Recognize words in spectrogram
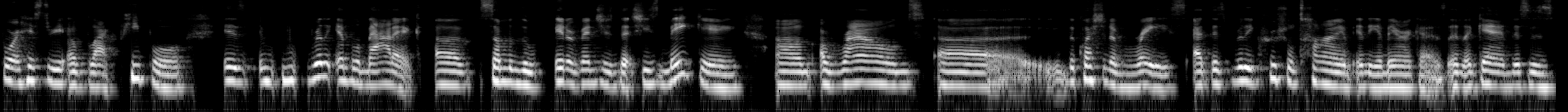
for a history of Black people is really emblematic of some of the interventions that she's making um, around uh, the question of race at this really crucial time in the Americas. And again, this is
